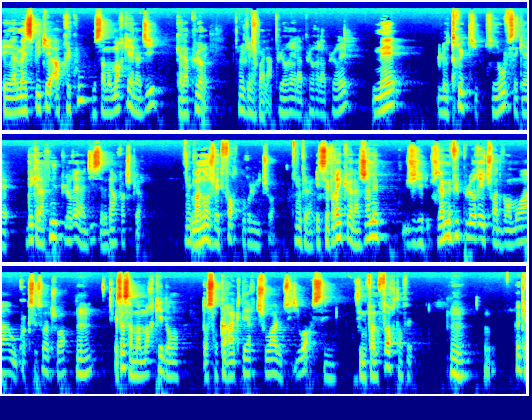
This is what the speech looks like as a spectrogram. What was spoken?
Et elle m'a expliqué après coup, mais ça m'a marqué. Elle a dit qu'elle a pleuré. Tu vois, elle a pleuré, elle a pleuré, elle a pleuré. Mais le truc qui, qui est ouf, c'est que dès qu'elle a fini de pleurer, elle a dit c'est la dernière fois que je pleure. Maintenant, je vais être forte pour lui, tu vois. Et c'est vrai qu'elle a jamais, j'ai jamais vu pleurer, tu vois, devant moi ou quoi que ce soit, tu vois. Mhm. Et ça, ça m'a marqué dans, dans son caractère, tu vois. Je me suis dit, c'est une femme forte, en fait. Mhm. Ok.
